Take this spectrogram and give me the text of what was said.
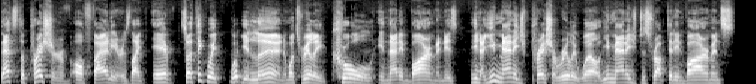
That's the pressure of, of failure is like, ev- so I think what, what you learn and what's really cool in that environment is, you know, you manage pressure really well. You manage disrupted environments.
